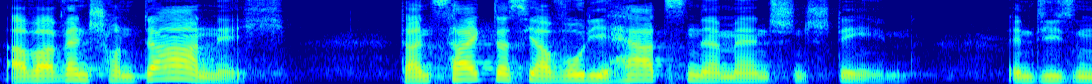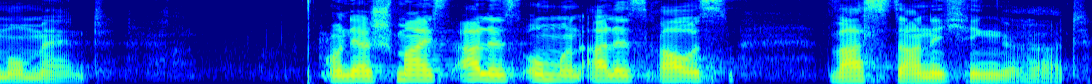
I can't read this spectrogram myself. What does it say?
Aber wenn schon da nicht, dann zeigt das ja, wo die Herzen der Menschen stehen in diesem Moment. Und er schmeißt alles um und alles raus, was da nicht hingehört.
